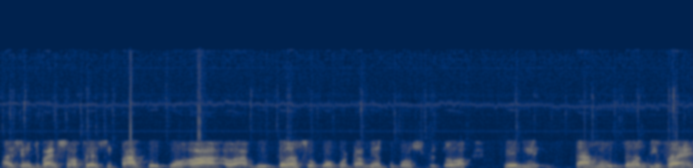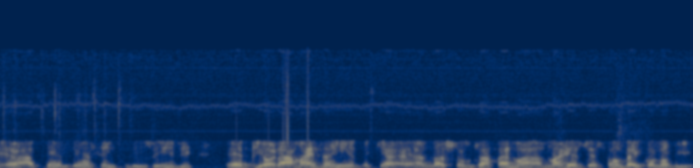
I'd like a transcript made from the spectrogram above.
a gente vai sofrer esse impacto. A, a mudança, o comportamento do consumidor ele está mudando e vai, é, a tendência, inclusive, é piorar mais ainda, que a, nós estamos já numa, numa recessão da economia,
